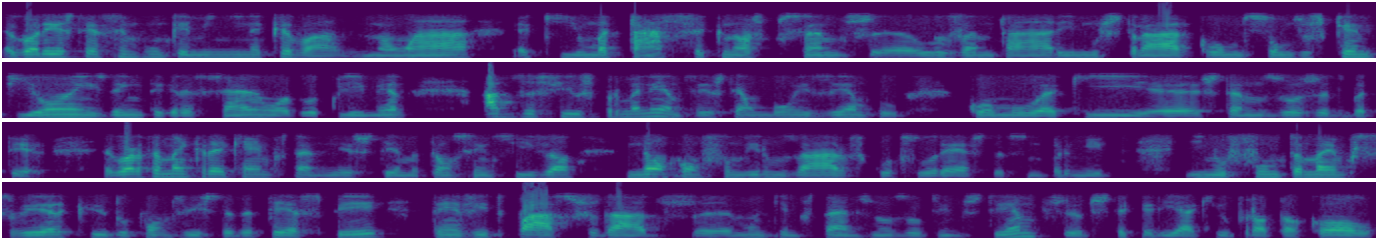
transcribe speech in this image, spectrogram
Agora, este é sempre um caminho inacabado. Não há aqui uma taça que nós possamos eh, levantar e mostrar como somos os campeões da integração ou do acolhimento há desafios permanentes. Este é um bom exemplo, como aqui uh, estamos hoje a debater. Agora, também creio que é importante, neste tema tão sensível, não confundirmos a árvore com a floresta, se me permite. E, no fundo, também perceber que, do ponto de vista da TSP, tem havido passos dados uh, muito importantes nos últimos tempos. Eu destacaria aqui o protocolo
